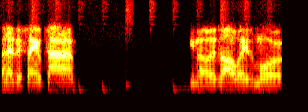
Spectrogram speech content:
But at the same time, you know, there's always more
